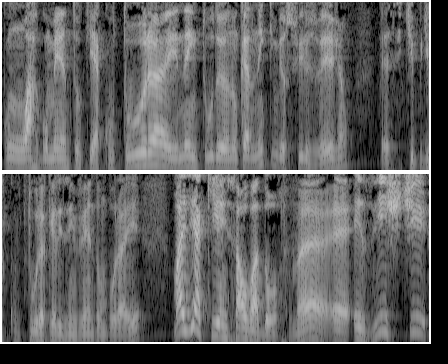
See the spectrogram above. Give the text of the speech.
com o argumento que é cultura e nem tudo, eu não quero nem que meus filhos vejam esse tipo de cultura que eles inventam por aí. Mas e aqui em Salvador? Né? É, existe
